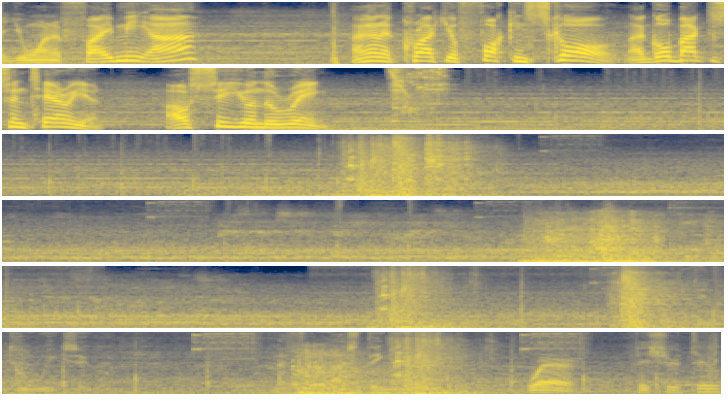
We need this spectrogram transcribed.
Uh, you want to fight me, huh? I'm gonna crack your fucking skull. Now go back to Centurion. I'll see you in the ring. Two weeks ago. That's the last thing. Where? Fisher too?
